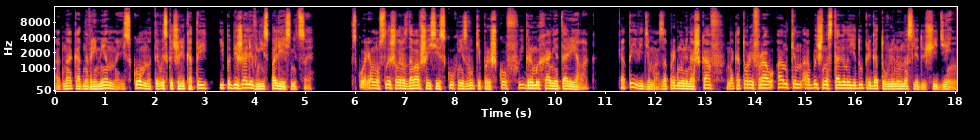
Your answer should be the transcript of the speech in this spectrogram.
Однако одновременно из комнаты выскочили коты и побежали вниз по лестнице. Вскоре он услышал раздававшиеся из кухни звуки прыжков и громыхание тарелок. Коты, видимо, запрыгнули на шкаф, на который фрау Анкин обычно ставила еду, приготовленную на следующий день.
